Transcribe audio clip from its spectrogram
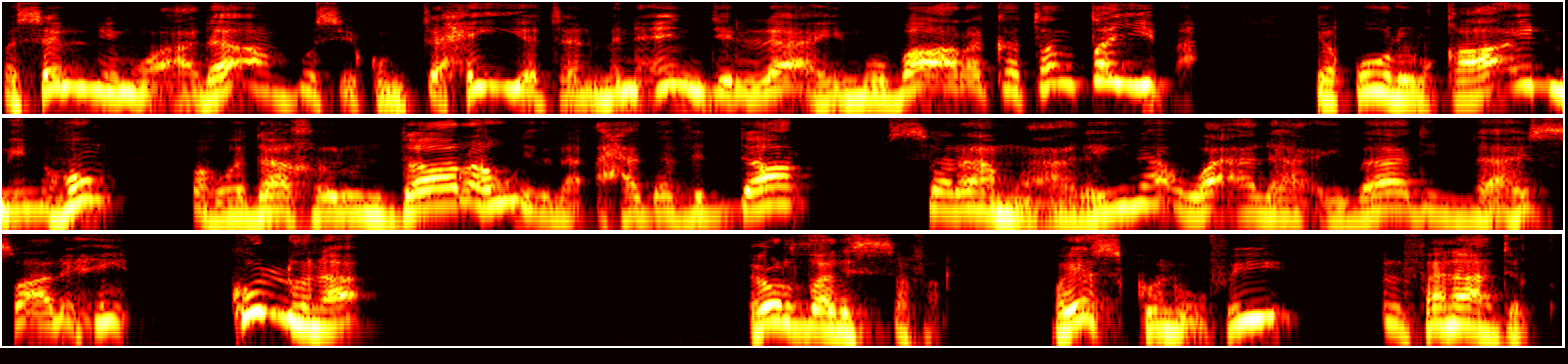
فسلموا على أنفسكم تحية من عند الله مباركة طيبة. يقول القائل منهم وهو داخل داره إذ لا أحد في الدار السلام علينا وعلى عباد الله الصالحين. كلنا عرضة للسفر ويسكن في الفنادق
